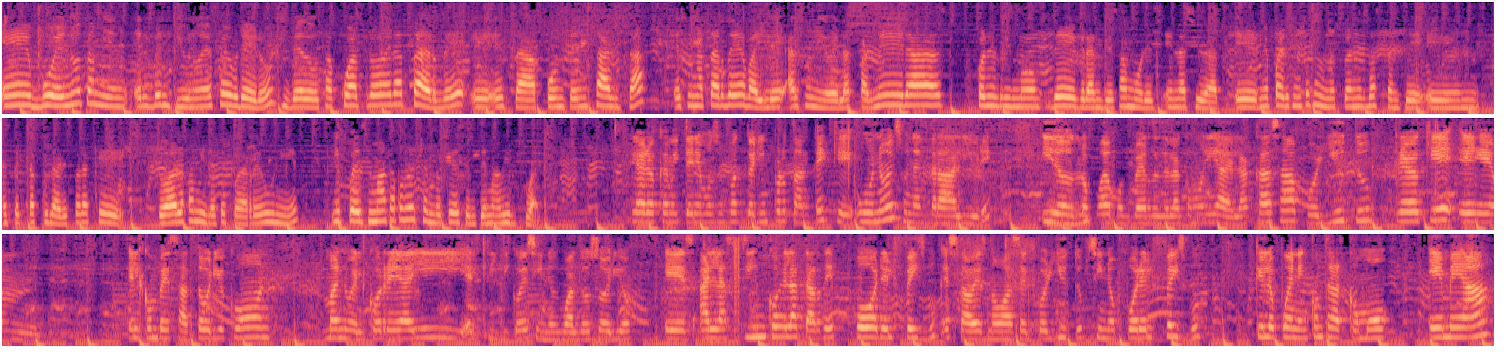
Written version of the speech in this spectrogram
Eh, bueno, también el 21 de febrero, de 2 a 4 de la tarde, eh, está Ponte en Salsa. Es una tarde de baile al sonido de las palmeras, con el ritmo de grandes amores en la ciudad. Eh, me parecen que son unos planes bastante eh, espectaculares para que toda la familia se pueda reunir y pues más aprovechando que es el tema virtual. Claro que a mí tenemos un factor importante que uno es una entrada libre y dos lo podemos ver desde la comunidad de la casa por YouTube. Creo que em, el conversatorio con Manuel Correa y el crítico de cine Osvaldo Osorio es a las 5 de la tarde por el Facebook. Esta vez no va a ser por YouTube, sino por el Facebook, que lo pueden encontrar como MAWM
